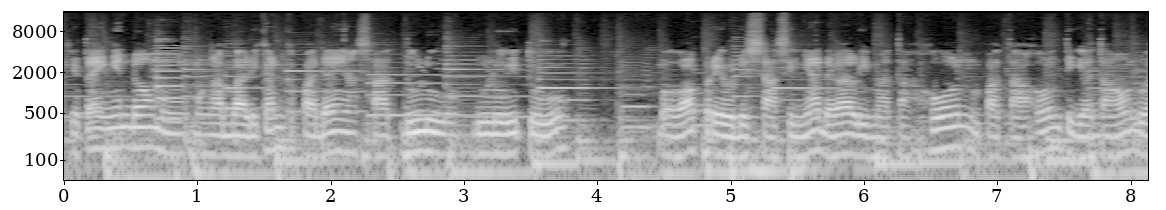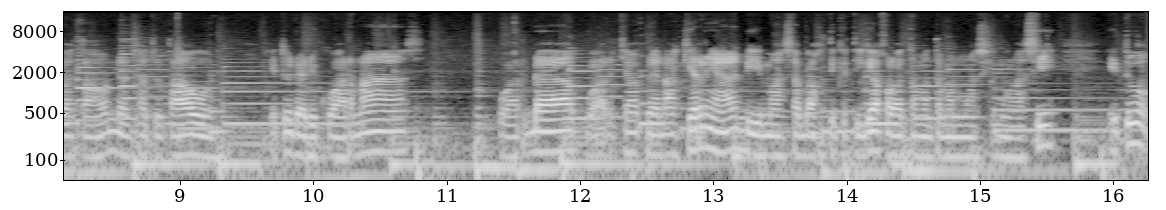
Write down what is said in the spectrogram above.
Kita ingin dong mengembalikan kepada yang saat dulu dulu itu bahwa periodisasinya adalah lima tahun, 4 tahun, 3 tahun, 2 tahun, dan satu tahun. Itu dari Kuarnas, Kuarda, Kuarcap, dan akhirnya di masa bakti ketiga kalau teman-teman mau simulasi itu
